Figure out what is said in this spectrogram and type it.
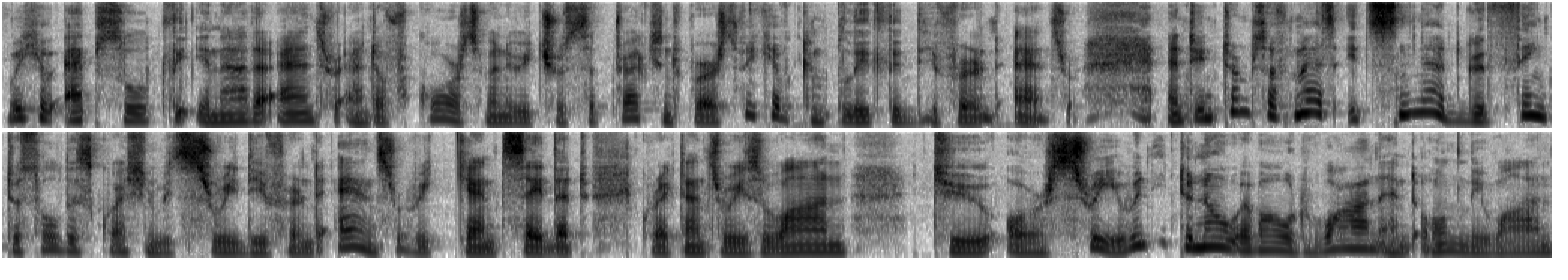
we have absolutely another answer. And of course when we choose subtraction first we have a completely different answer. And in terms of math it's not a good thing to solve this question with three different answers. We can't say that correct answer is one two, or three. We need to know about one and only one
